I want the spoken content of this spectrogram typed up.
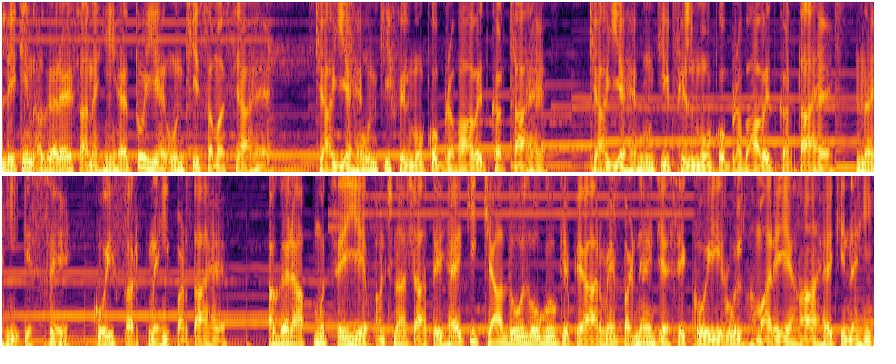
लेकिन अगर ऐसा नहीं है तो यह उनकी समस्या है। क्या यह उनकी फ़िल्मों को प्रभावित करता है? क्या यह उनकी फ़िल्मों को प्रभावित करता है? नहीं, इससे कोई फ़र्क नहीं पड़ता है। अगर आप मुझसे ये पूछना चाहते हैं कि क्या दो लोगों के प्यार में पड़ने जैसे कोई रूल हमारे यहाँ है कि नहीं,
